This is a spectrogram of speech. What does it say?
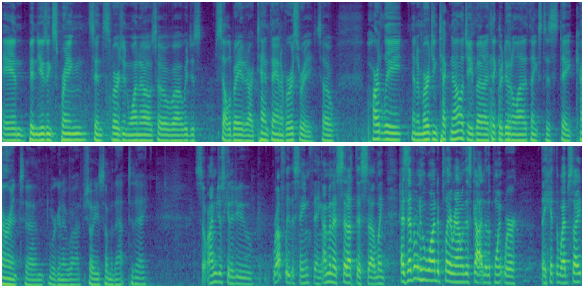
and been using Spring since version 1.0. So uh, we just celebrated our 10th anniversary. So hardly an emerging technology, but I think we're doing a lot of things to stay current, and we're going to uh, show you some of that today. So I'm just going to do roughly the same thing. I'm going to set up this uh, link. Has everyone who wanted to play around with this gotten to the point where they hit the website?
